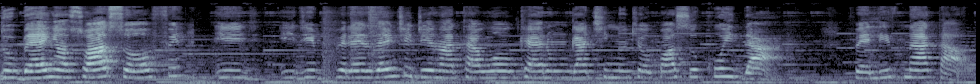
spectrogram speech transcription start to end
tudo bem? Eu sou a Sophie e, e de presente de Natal eu quero um gatinho que eu posso cuidar. Feliz Natal!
